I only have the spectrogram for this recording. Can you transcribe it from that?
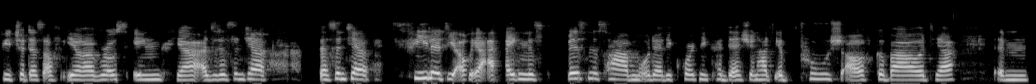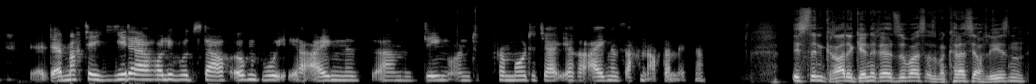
featuret das auf ihrer Rose Inc. Ja, also das sind ja das sind ja viele, die auch ihr eigenes Business haben oder die Courtney Kardashian hat ihr Push aufgebaut, ja. Ähm, da macht ja jeder Hollywood-Star auch irgendwo ihr eigenes ähm, Ding und promotet ja ihre eigenen Sachen auch damit, ne? Ist denn gerade generell sowas, also man kann das ja auch lesen,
